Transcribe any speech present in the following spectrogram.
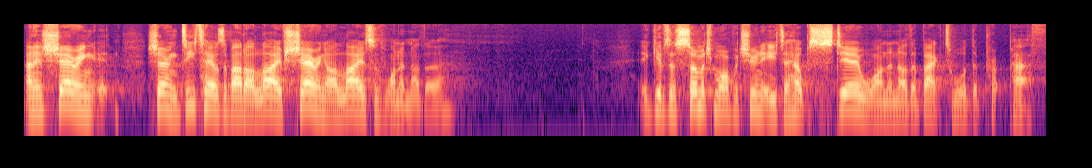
And in sharing, sharing details about our lives, sharing our lives with one another, it gives us so much more opportunity to help steer one another back toward the path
